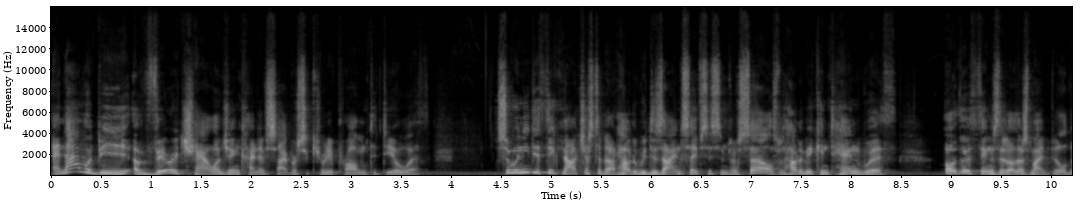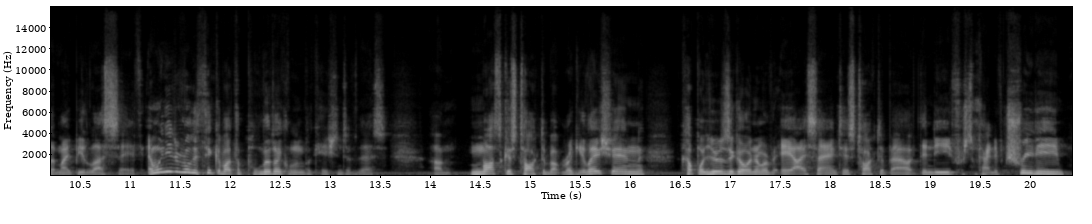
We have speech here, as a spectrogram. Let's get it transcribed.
and that would be a very challenging kind of cybersecurity problem to deal with. So we need to think not just about how do we design safe systems ourselves, but how do we contend with other things that others might build that might be less safe. And we need to really think about the political implications of this. Um, Musk has talked about regulation. A couple years ago, a number of AI scientists talked about the need for some kind of treaty.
